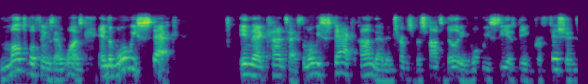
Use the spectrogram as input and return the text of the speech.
multiple things at once. And the more we stack in that context, the more we stack on them in terms of responsibility and what we see as being proficient,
